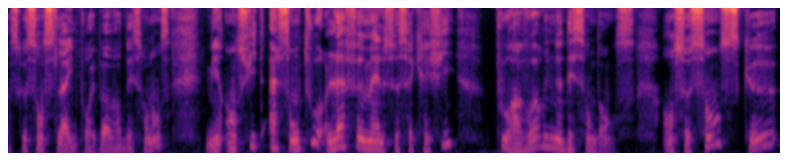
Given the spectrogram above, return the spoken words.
parce que sans cela, il ne pourrait pas avoir de descendance, mais ensuite, à son tour, la femelle se sacrifie pour avoir une descendance. En ce sens que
